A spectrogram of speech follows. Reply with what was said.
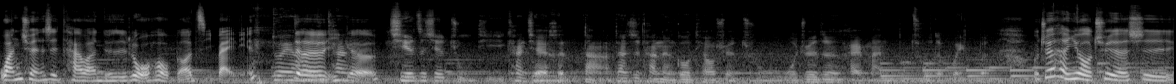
完全是台湾就是落后不知道几百年对啊，的一个。切这些主题看起来很大，但是它能够挑选出我觉得还蛮不错的绘本。我觉得很有趣的是，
